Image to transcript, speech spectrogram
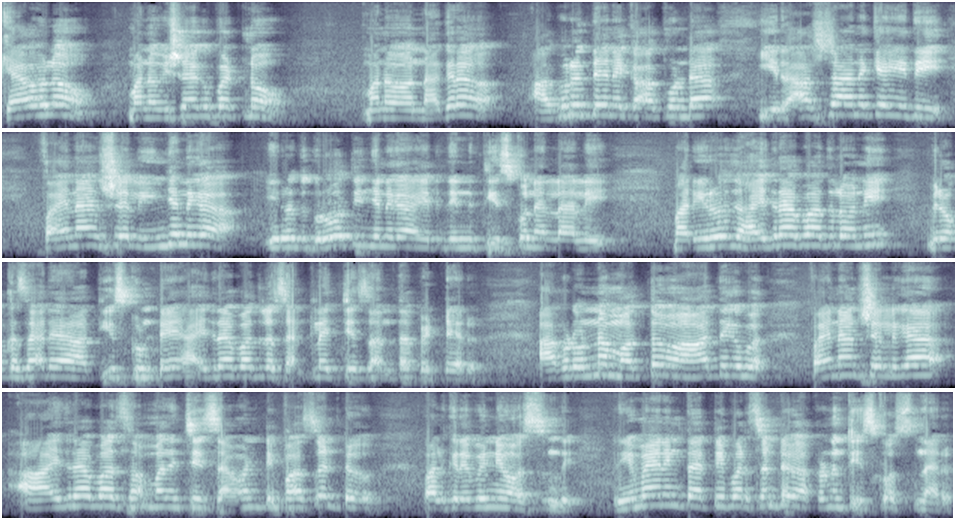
కేవలం మన విశాఖపట్నం మన నగర అభివృద్ధి అనే కాకుండా ఈ రాష్ట్రానికే ఇది ఫైనాన్షియల్ ఇంజిన్గా ఈరోజు గ్రోత్ ఇంజిన్గా దీన్ని తీసుకుని వెళ్ళాలి. మరి ఈరోజు హైదరాబాద్లోని మీరు ఒక్కసారి తీసుకుంటే హైదరాబాద్లో సెటిలైజ్ చేసి అంతా పెట్టారు. అక్కడ ఉన్న మొత్తం ఆర్థిక ఫైనాన్షియల్గా హైదరాబాద్ సంబంధించి సెవెంటీ పర్సెంట్ వాళ్ళకి రెవెన్యూ వస్తుంది. రిమైనింగ్ థర్టీ పర్సెంట్ అక్కడ నుంచి తీసుకొస్తున్నారు.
